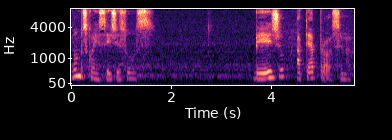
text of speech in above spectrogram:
Vamos conhecer Jesus. Beijo, até a próxima.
